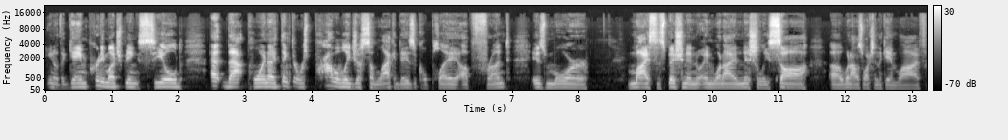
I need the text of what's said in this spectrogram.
you know, the game pretty much being sealed at that point, I think there was probably just some lackadaisical play up front. Is more my suspicion and, what I initially saw uh, when I was watching the game live.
